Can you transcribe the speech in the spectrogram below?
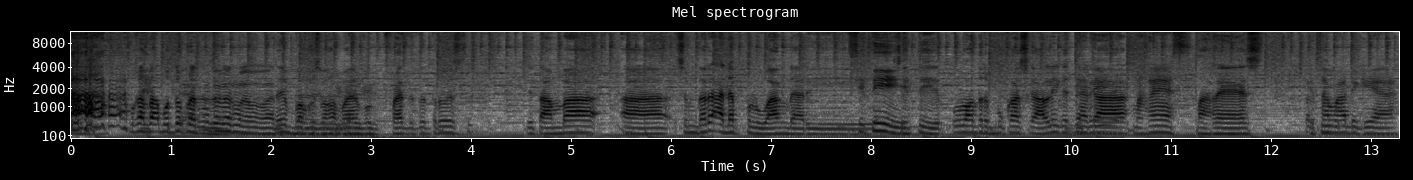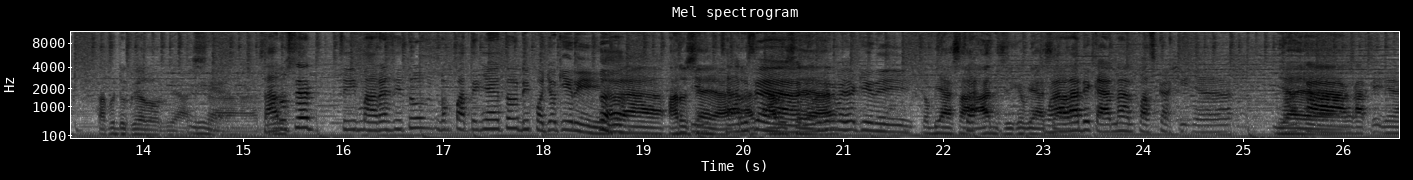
bukan Pak Putu Fred. Itu. Bukan, bukan, bukan. Tapi bagus banget main Fred itu. Terus ditambah eh, sebenarnya ada peluang dari City. City. Peluang terbuka sekali dari ketika Mahrez Mahrez bersama adik ya tapi De Gea luar biasa Iya. Seharusnya si Mahrez itu nempatinya itu di pojok kiri. Nah, Harusnya iya, ya, Seharusnya, harusnya ya. harusnya di pojok kiri. kebiasaan sih kebiasaan Malah di kanan pas kakinya Iya, ngangkang kakinya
